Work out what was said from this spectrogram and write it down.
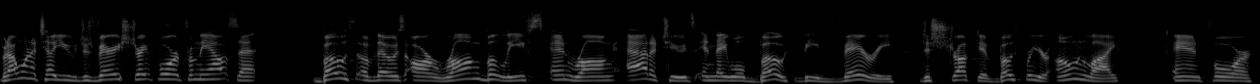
But I want to tell you, just very straightforward from the outset, both of those are wrong beliefs and wrong attitudes, and they will both be very destructive, both for your own life and for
